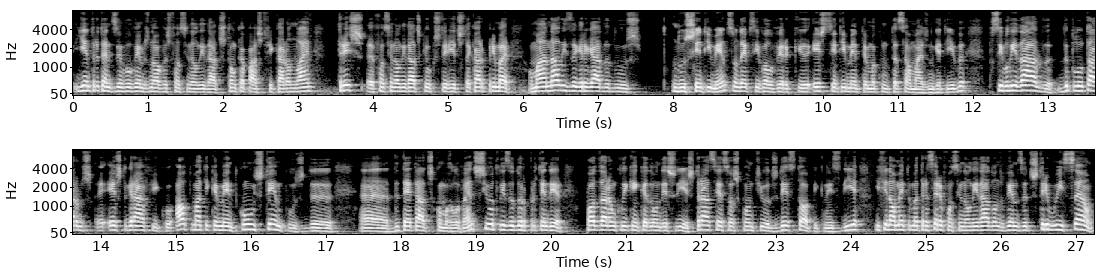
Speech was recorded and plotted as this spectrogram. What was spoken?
e entretanto desenvolvemos novas funcionalidades estão capazes de ficar online. Três uh, funcionalidades que eu gostaria de destacar. Primeiro, uma análise agregada dos dos sentimentos, onde é possível ver que este sentimento tem uma conotação mais negativa, possibilidade de plotarmos este gráfico automaticamente com os tempos de, uh, detectados como relevantes. Se o utilizador pretender, pode dar um clique em cada um destes dias, terá acesso aos conteúdos desse tópico nesse dia e, finalmente, uma terceira funcionalidade onde vemos a distribuição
